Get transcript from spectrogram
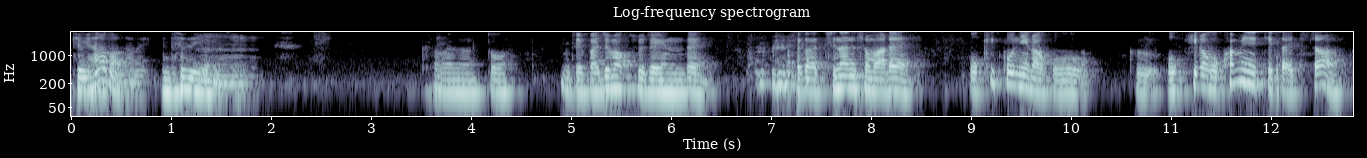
기억이 하나도 안 나네. 무슨 얘기인지. 음. 그러면은 또 이제 마지막 주제인데 제가 지난 주말에 OKKYCON이라고 그 OKKY라고 커뮤니티 사이트죠.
